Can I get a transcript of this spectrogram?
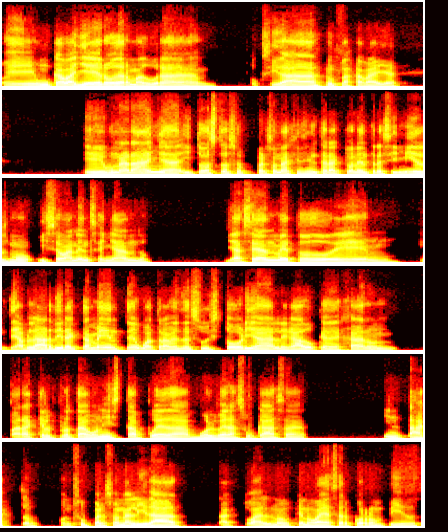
eh, un caballero de armadura oxidada, vaya, eh, una araña, y todos estos personajes interactúan entre sí mismos y se van enseñando, ya sea en método de, de hablar directamente o a través de su historia, legado que dejaron, para que el protagonista pueda volver a su casa intacto, con su personalidad actual, ¿no? Que no vaya a ser corrompido.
